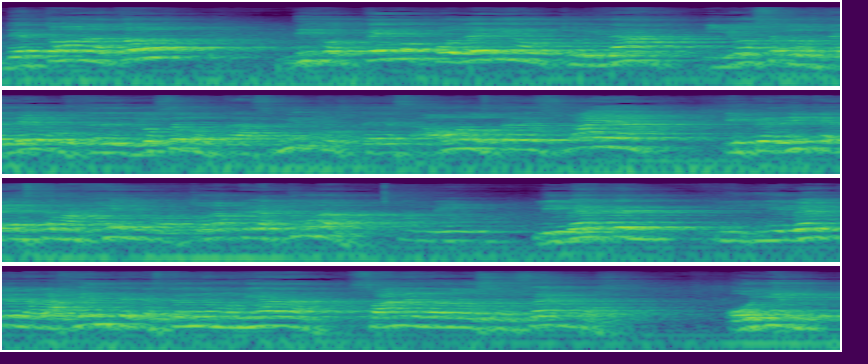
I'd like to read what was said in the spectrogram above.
de todo, de todo. Dijo, tengo poder y autoridad y yo se los delego a ustedes, yo se los transmito a ustedes. Ahora ustedes vayan y prediquen este evangelio a toda criatura. Liberten, liberten a la gente que está endemoniada, sanen a los enfermos. Oyen,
